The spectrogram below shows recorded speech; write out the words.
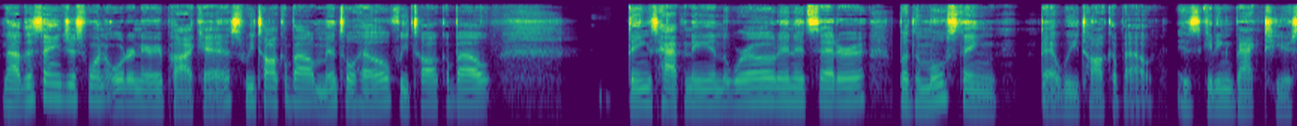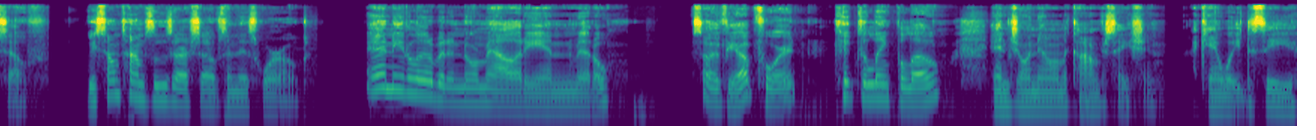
Now, this ain't just one ordinary podcast. We talk about mental health, we talk about things happening in the world and etc. But the most thing that we talk about is getting back to yourself. We sometimes lose ourselves in this world and need a little bit of normality in the middle. So if you're up for it, click the link below and join in on the conversation. I can't wait to see you.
